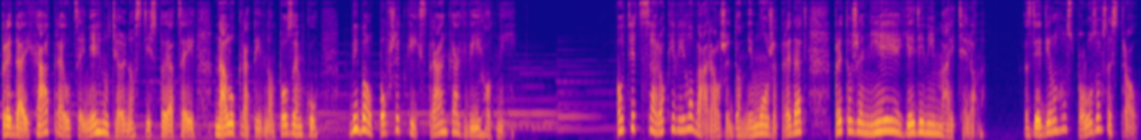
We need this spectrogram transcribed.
Predaj chátrajúcej nehnuteľnosti stojacej na lukratívnom pozemku by bol po všetkých stránkach výhodný. Otec sa roky vyhováral, že dom nemôže predať, pretože nie je jediným majiteľom. Zdedil ho spolu so sestrou.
